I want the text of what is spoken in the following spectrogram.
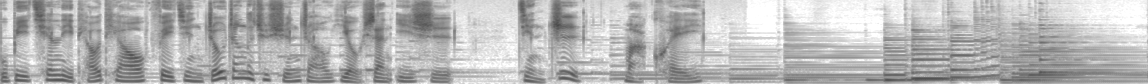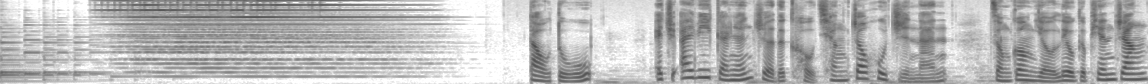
不必千里迢迢、费尽周章的去寻找友善医师。谨致马奎。导读：HIV 感染者的口腔照护指南，总共有六个篇章，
